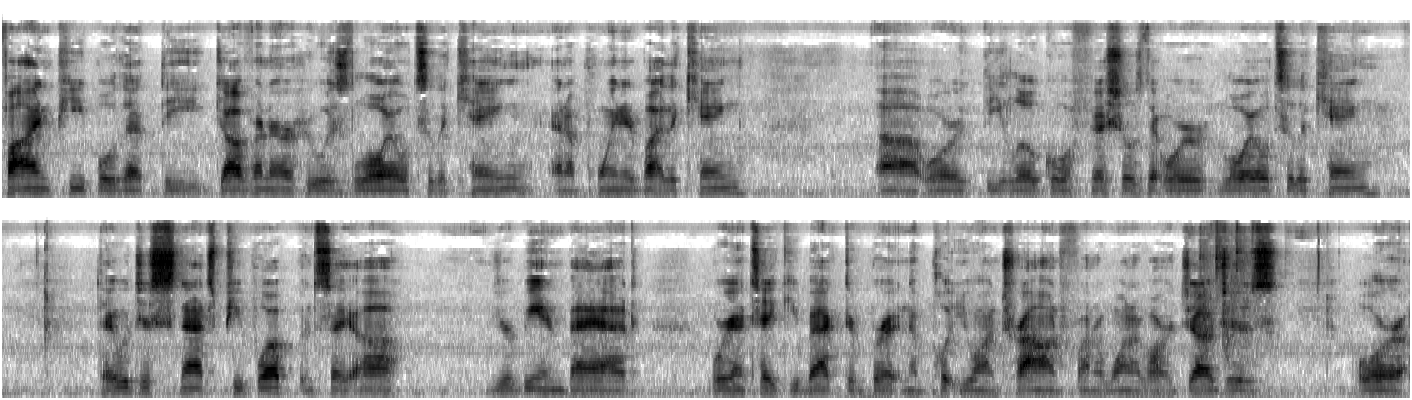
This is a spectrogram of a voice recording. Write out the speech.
find people that the governor who was loyal to the king and appointed by the king, uh, or the local officials that were loyal to the king, they would just snatch people up and say, "Ah, oh, you're being bad. We're going to take you back to Britain and put you on trial in front of one of our judges." Or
